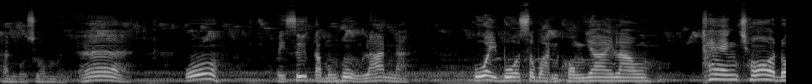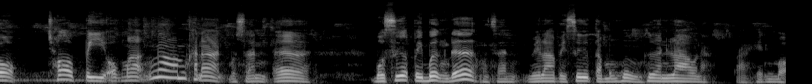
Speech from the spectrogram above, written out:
ท่านผู้ชมเออโอ้ไปซื้อตำมงหุงร้านนะกล้วยบัวสวรรค์ของยายเรา แทงช่อดอก ช่อปีออกมางามขนาดบ่ซันเออบ่เสื้อไปเบิ่งเด้อบ่ซันเวลาไปซื้อตำมงหุงเฮือนเรานะป่าเห็นบ่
